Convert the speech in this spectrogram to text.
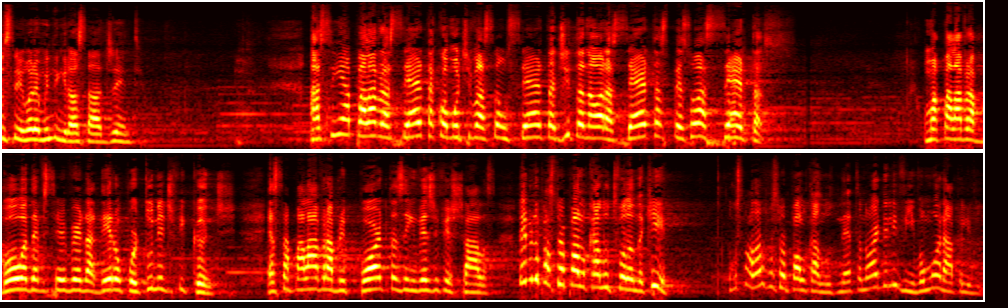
O Senhor é muito engraçado, gente. Assim é a palavra certa, com a motivação certa, dita na hora certa, as pessoas certas. Uma palavra boa deve ser verdadeira, oportuna e edificante. Essa palavra abre portas em vez de fechá-las. Lembra do pastor Paulo Canuto falando aqui? De falar do pastor Paulo Canuto, né? Está na hora dele vir, vamos orar para ele vir.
